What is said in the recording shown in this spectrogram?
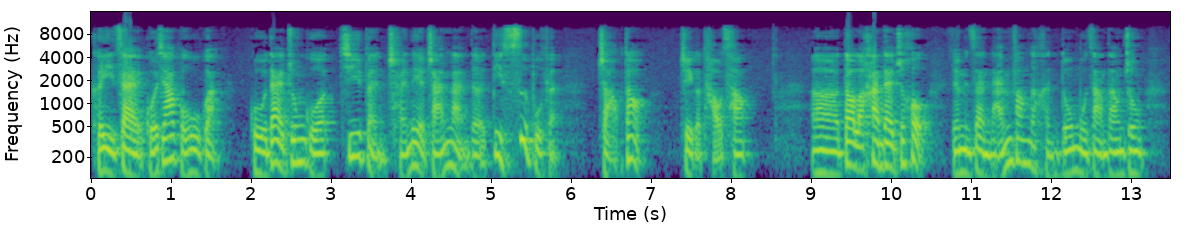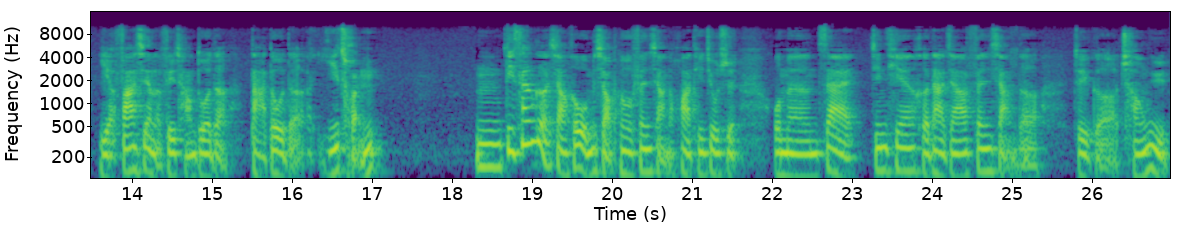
可以在国家博物馆古代中国基本陈列展览的第四部分找到这个陶仓。呃，到了汉代之后，人们在南方的很多墓葬当中也发现了非常多的大豆的遗存。嗯，第三个想和我们小朋友分享的话题就是我们在今天和大家分享的。这个成语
